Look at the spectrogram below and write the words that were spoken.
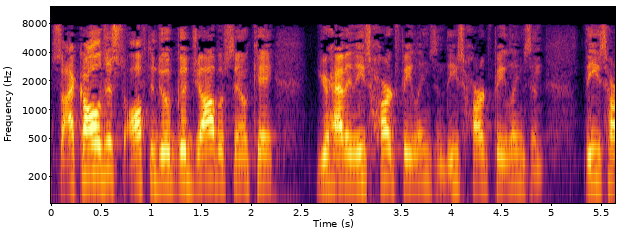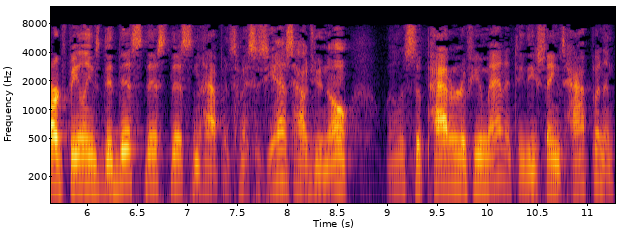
Psychologists often do a good job of saying, okay, you're having these hard feelings and these hard feelings and these hard feelings. Did this, this, this, and happen? Somebody says, yes, how'd you know? Well, it's a pattern of humanity. These things happen and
